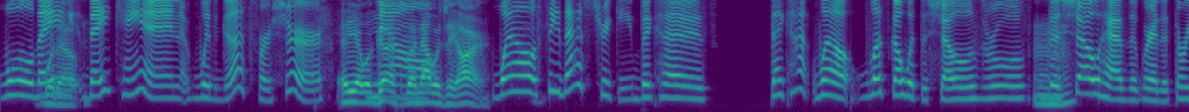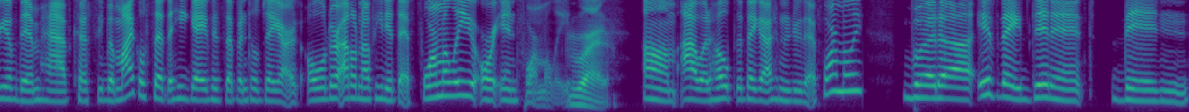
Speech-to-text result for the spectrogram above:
Well, they they can with Gus for sure. Uh, Yeah, with Gus, but not with Jr. Well, see, that's tricky because they kind well, let's go with the show's rules. The Mhm. show has it where the three of them have custody, but Michael said that he gave his up until JR is older. I don't know if he did that formally or informally. Right. Um, I would hope that they got him to do that formally. But uh if they didn't, then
